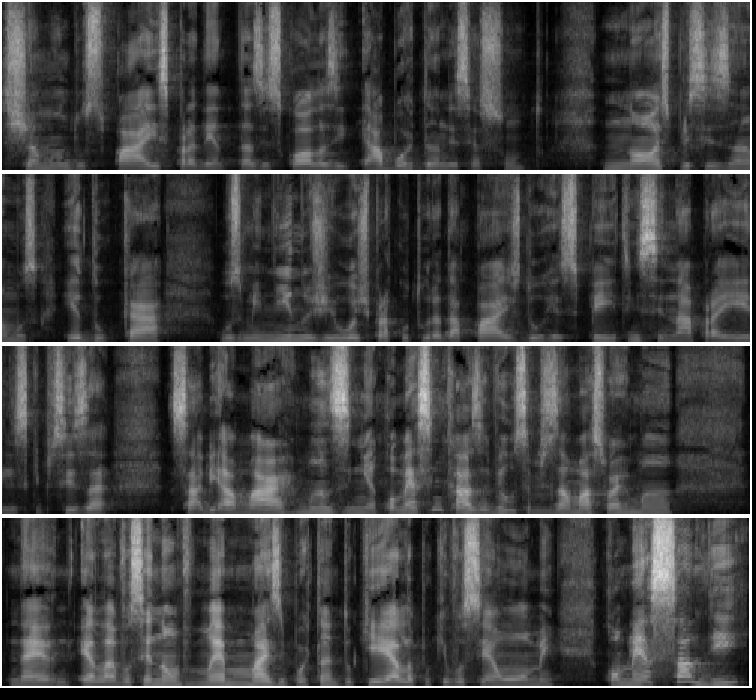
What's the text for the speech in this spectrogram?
chamando os pais para dentro das escolas e abordando esse assunto. Nós precisamos educar os meninos de hoje para a cultura da paz, do respeito, ensinar para eles que precisa, sabe, amar a irmãzinha. Começa em casa, viu? Você precisa uhum. amar sua irmã. Né? Ela, você não é mais importante do que ela porque você é homem. Começa ali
